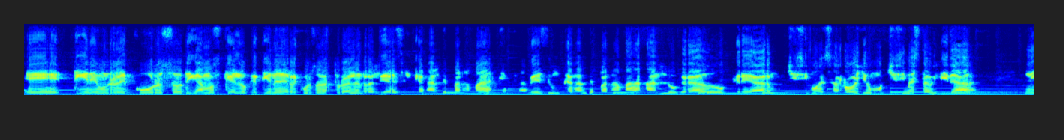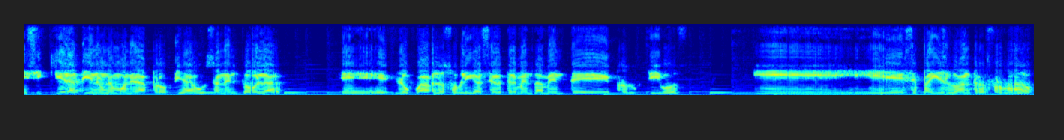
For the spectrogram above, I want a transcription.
eh, tiene un recurso, digamos que lo que tiene de recurso natural en realidad es el canal de Panamá, y a través de un canal de Panamá han logrado crear muchísimo desarrollo, muchísima estabilidad, ni siquiera tiene una moneda propia, usan el dólar, eh, lo cual los obliga a ser tremendamente productivos y ese país lo han transformado.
